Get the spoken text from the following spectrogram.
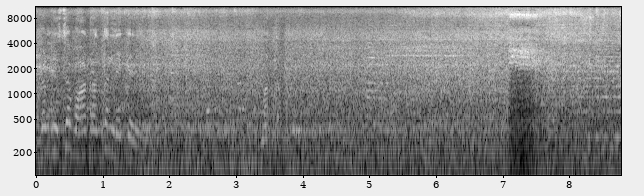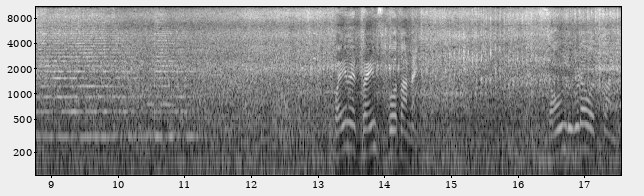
ఇక్కడ చూస్తే వాటర్ అంతా లీక్ అయింది. మొత్తం. పైన ట్రైన్స్ పోతున్నాయి. సౌండ్ కూడా వస్తుంది.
